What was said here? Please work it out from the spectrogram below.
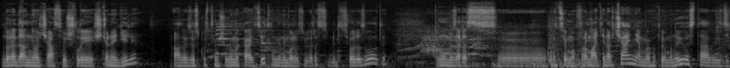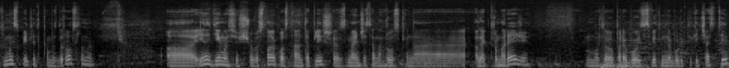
до недавнього часу йшли щонеділі, але в зв'язку з тим, що вимикають світло, ми не можемо собі зараз собі до цього дозволити. Тому ми зараз е, працюємо в форматі навчання, ми готуємо нові вистави з дітьми, з підлітками, з дорослими. Е, і надіємося, що весною, коли стане тепліше, зменшаться нагрузки на електромережі. Можливо, перебої зі світлом не будуть такі часті,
